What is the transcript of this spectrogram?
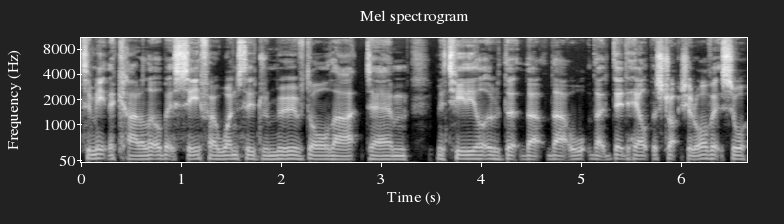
to make the car a little bit safer once they'd removed all that um, material that, that that that did help the structure of it. So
